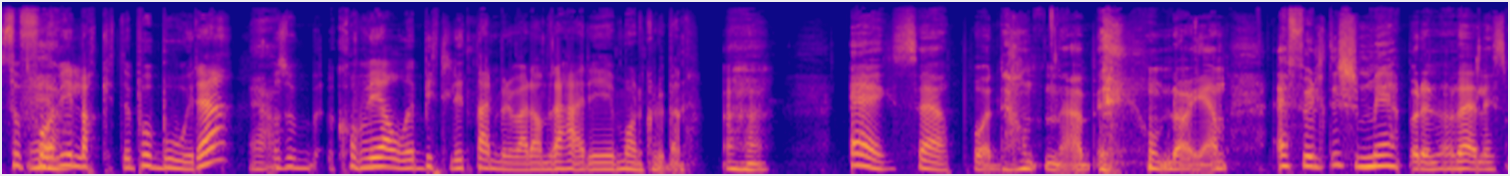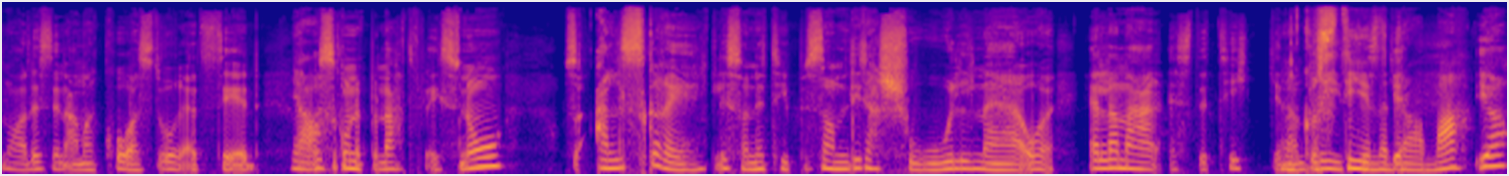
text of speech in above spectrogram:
Så får Ja. vi lagt det på bordet, Ja. og så kommer vi alle bitte litt nærmere hverandre her i Morgenklubben. Mhm. Jeg ser på Downton Abbey om dagen. Jeg fulgte ikke med på det når det liksom hadde sin NRK-storhetstid. Ja. Og så kom det på Netflix nå. Så elsker jeg egentlig sånne typer sånn, de der kjolene og hele den her estetikken. Og Kostymedrama. Ja,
